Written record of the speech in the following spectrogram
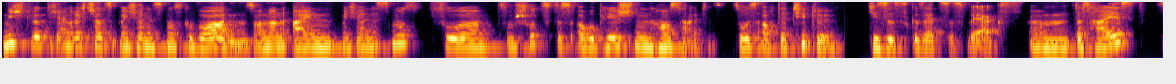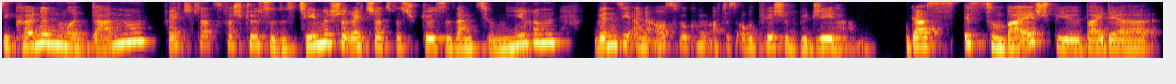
nicht wirklich ein Rechtsstaatsmechanismus geworden, sondern ein Mechanismus zur, zum Schutz des europäischen Haushaltes. So ist auch der Titel dieses Gesetzeswerks. Ähm, das heißt, sie können nur dann Rechtsstaatsverstöße, systemische Rechtsstaatsverstöße sanktionieren, wenn sie eine Auswirkung auf das europäische Budget haben. Das ist zum Beispiel bei der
